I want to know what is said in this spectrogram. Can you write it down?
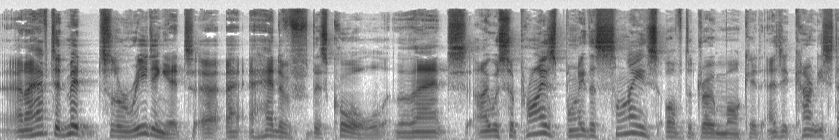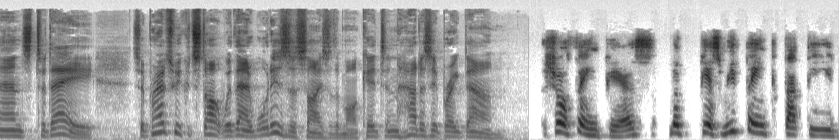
and I have to admit, sort of reading it uh, ahead of this call, that I was surprised by the size of the drone market as it currently stands today. So perhaps we could start with that. What is the size of the market, and how does it break down? Sure thing, Piers. Look, Piers, we think that the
